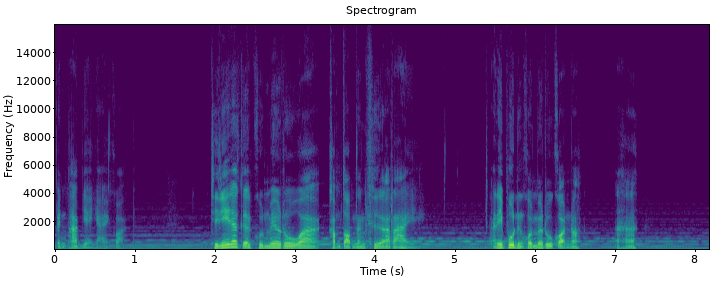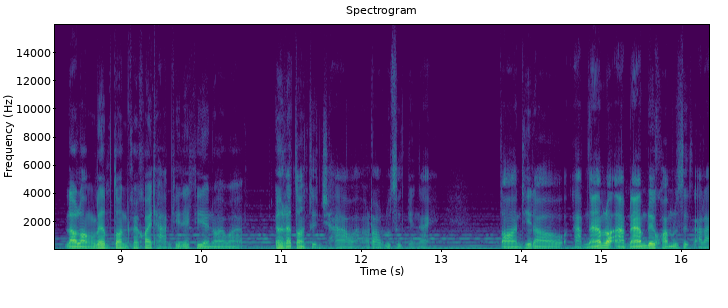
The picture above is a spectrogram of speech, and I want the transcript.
เป็นภาพใหญ่ ๆ ก่อน ทีนี้ถ้าเกิดคุณไม่รู้ว่าคำตอบนั้นคืออะไร อันนี้พูดถึงคนไม่รู้ก่อนเนาะอะฮะเราลองเริ่มต้นค่อย ๆ ถามทีเล็กทีละน้อยว่า เออแล้วตอนตื่นเช้าอะเรารู้สึกยังไง ตอนที่เราอาบน้ำเราอาบน้ำด้วยความรู้สึกอะไร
